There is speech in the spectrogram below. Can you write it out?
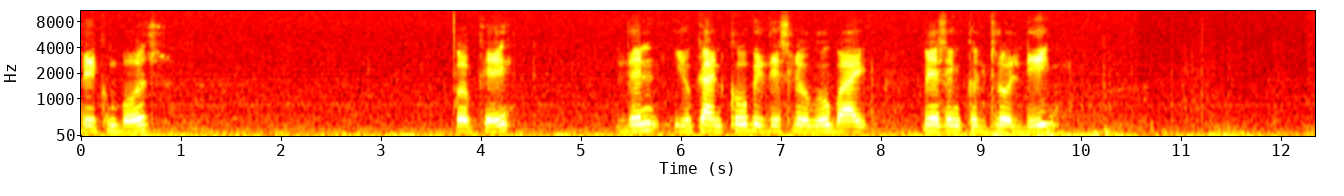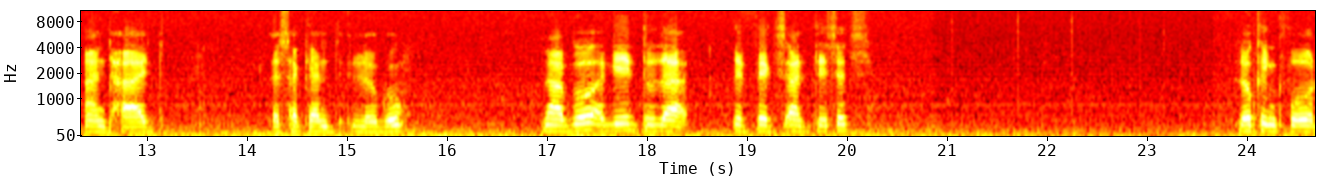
recompose okay. Then you can copy this logo by pressing ctrl D and hide the second logo. Now go again to the effects and presets. Looking for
